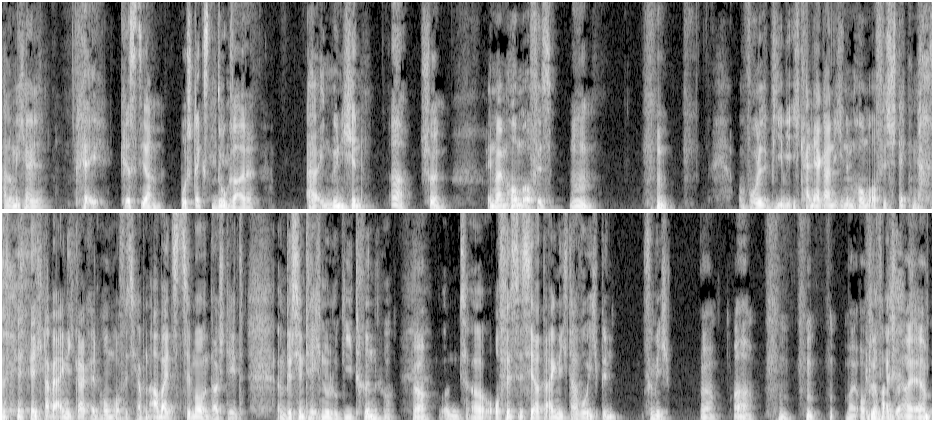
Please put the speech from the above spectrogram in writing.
Hallo Michael. Hey, Christian, wo steckst du gerade? Äh, in München. Ah, schön. In meinem Homeoffice. Hm. Hm. Obwohl, ich kann ja gar nicht in einem Homeoffice stecken. ich habe ja eigentlich gar kein Homeoffice. Ich habe ein Arbeitszimmer und da steht ein bisschen Technologie drin. Ja. Und äh, Office ist ja eigentlich da, wo ich bin, für mich. Ja. Ah. My Office where I am.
